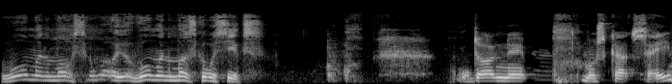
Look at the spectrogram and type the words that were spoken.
Woman Moscow 6. Donne Mosca 6.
